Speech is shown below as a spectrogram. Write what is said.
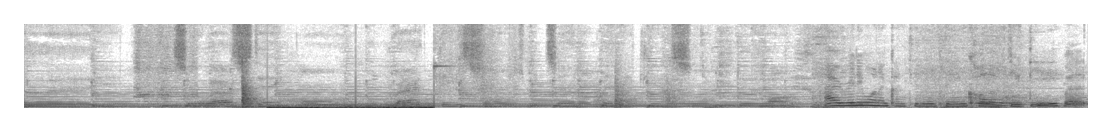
LA, so I really want to continue playing Call of Duty, but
